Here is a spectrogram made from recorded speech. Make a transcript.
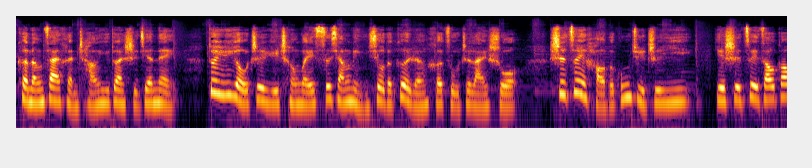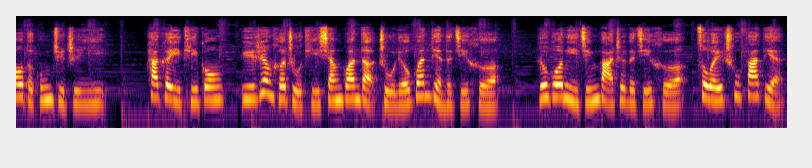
可能在很长一段时间内。对于有志于成为思想领袖的个人和组织来说，是最好的工具之一，也是最糟糕的工具之一。它可以提供与任何主题相关的主流观点的集合。如果你仅把这个集合作为出发点，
